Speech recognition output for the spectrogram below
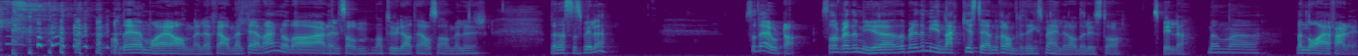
og det må jeg jo anmelde, for jeg anmeldte eneren, og da er det litt sånn naturlig at jeg også anmelder det neste spillet. Så det har jeg gjort, da. Så da ble det mye, da ble det mye Nack istedenfor andre ting som jeg heller hadde lyst til å spille. Men, eh, men nå er jeg ferdig.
